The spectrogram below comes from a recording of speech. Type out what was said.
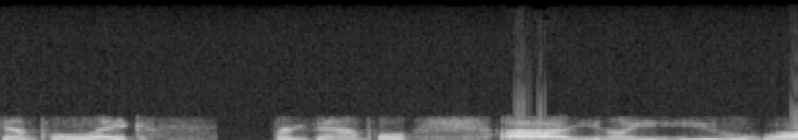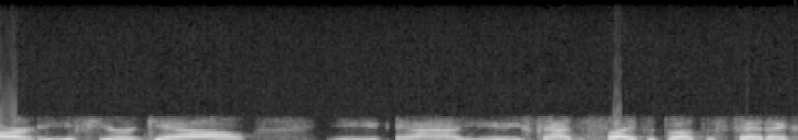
simple, like, for example, uh, you know, you are if you're a gal. You, uh, you fantasize about the FedEx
